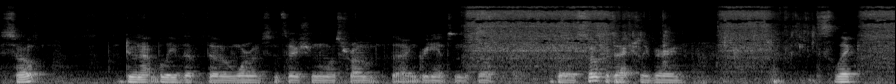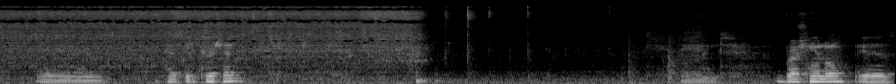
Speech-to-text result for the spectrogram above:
soap. Do not believe that the warming sensation was from the ingredients in the soap. The soap is actually very slick and has good cushion. And brush handle is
